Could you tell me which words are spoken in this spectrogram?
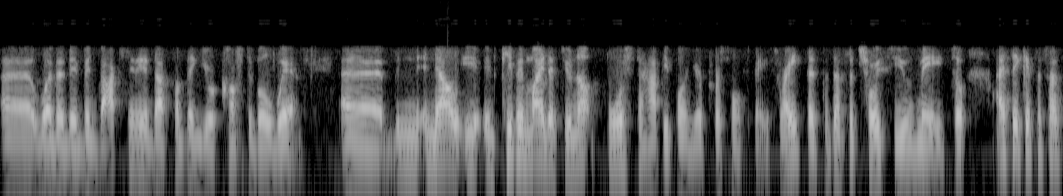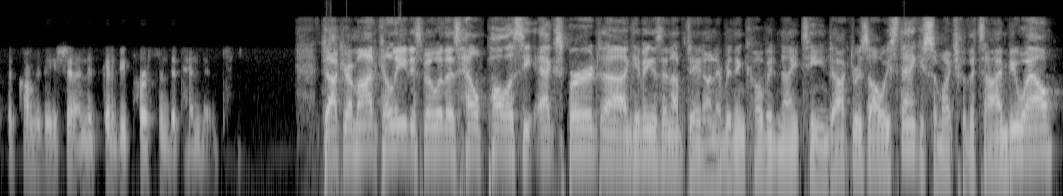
uh, whether they've been vaccinated, that's something you're comfortable with. Uh, now, keep in mind that you're not forced to have people in your personal space, right? That, that's a choice you've made. So I think it's a sensitive conversation and it's going to be person dependent. Dr. Ahmad Khalid has been with us, health policy expert, uh, giving us an update on everything COVID 19. Doctor, as always, thank you so much for the time. Be well.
